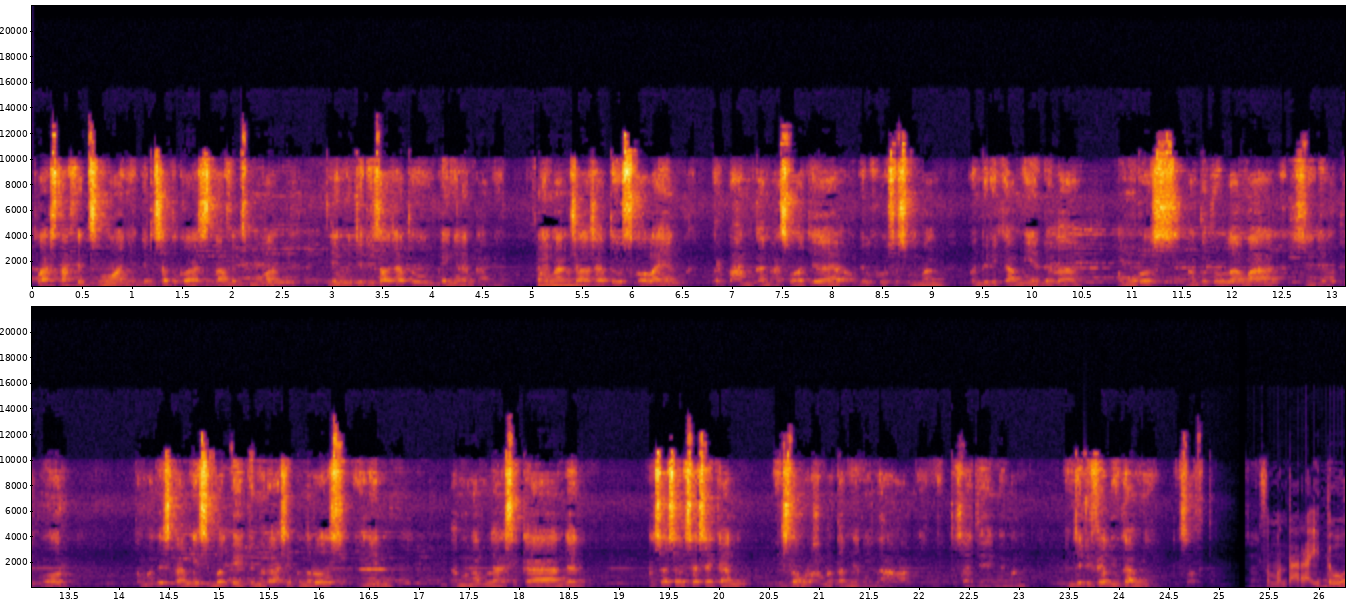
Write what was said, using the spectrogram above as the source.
kelas tahfidz semuanya. Jadi satu kelas tahfidz semua ini menjadi salah satu keinginan kami. Memang salah satu sekolah yang berpahamkan aswaja mobil khusus memang pendiri kami adalah pengurus Nahdlatul Ulama khususnya Jawa Timur otomatis kami sebagai generasi penerus ingin mengambilasikan dan mensosialisasikan Islam rahmatan yang alamin. Itu saja yang memang menjadi value kami di Softa. Sementara itu,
